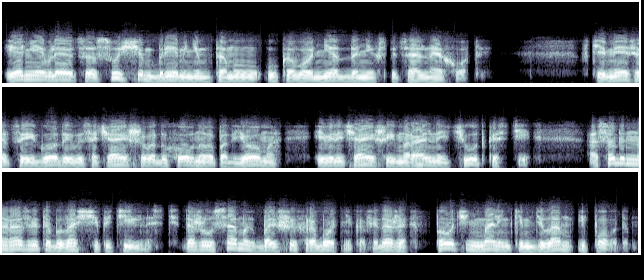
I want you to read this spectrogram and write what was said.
и они являются сущим бременем тому, у кого нет до них специальной охоты. В те месяцы и годы высочайшего духовного подъема и величайшей моральной чуткости особенно развита была щепетильность, даже у самых больших работников и даже по очень маленьким делам и поводам.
